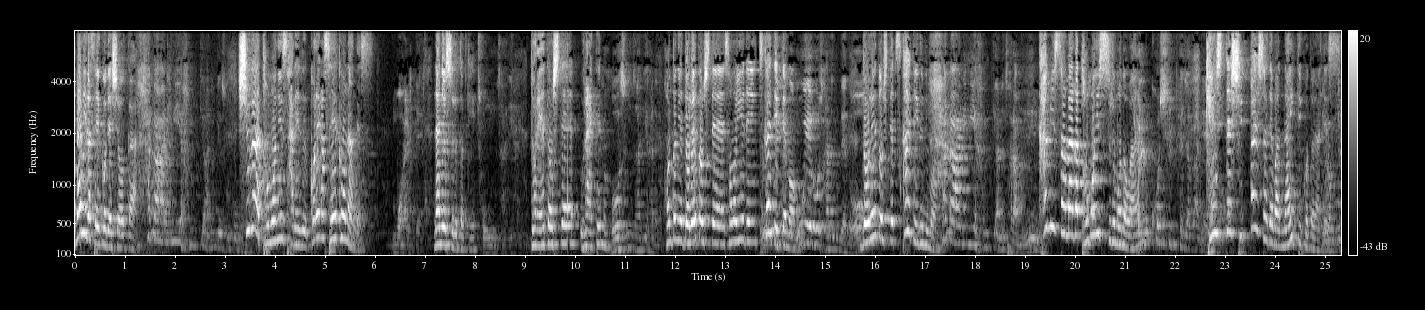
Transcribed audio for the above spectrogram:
何が成功でしょうか主が共にされるこれが成功なんです何をするとき奴隷として売られても本当に奴隷としてその家で仕えていても奴隷として仕えているにも神様が共にするものは決して失敗者ではないということなんです。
